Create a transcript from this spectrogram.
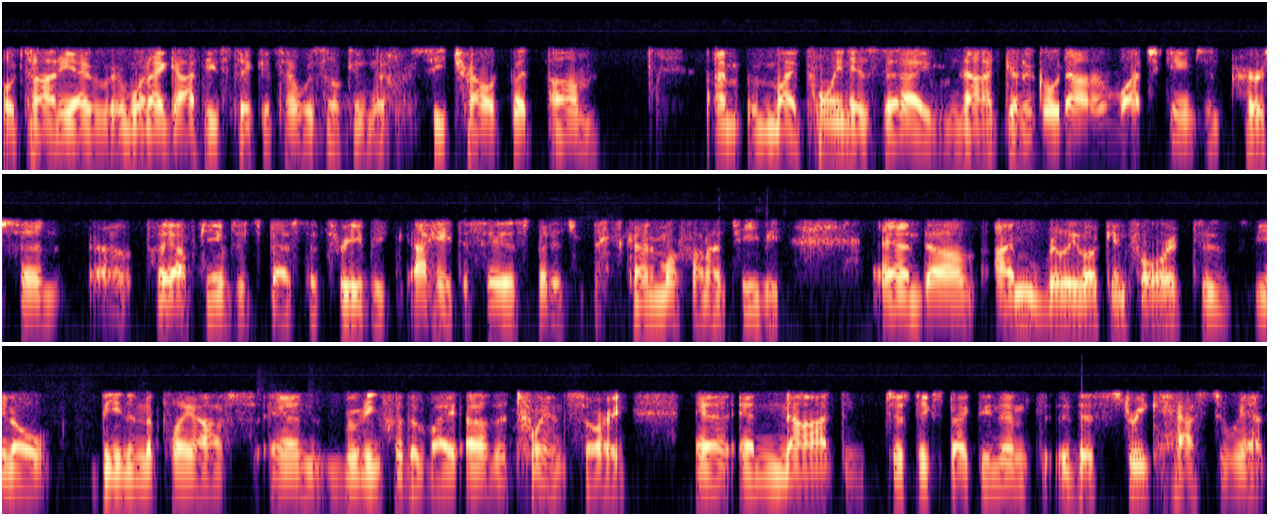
Ohtani. I, when I got these tickets, I was hoping to see Trout, but um, I'm, my point is that I'm not going to go down and watch games in person. Uh, playoff games, it's best of three. Be- I hate to say this, but it's it's kind of more fun on TV. And um, I'm really looking forward to you know being in the playoffs and rooting for the uh, the Twins. Sorry, and and not just expecting them. To, this streak has to end.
